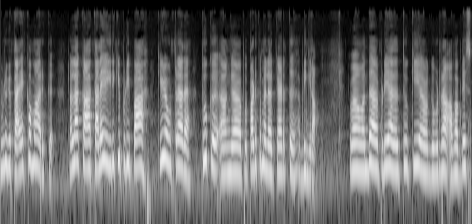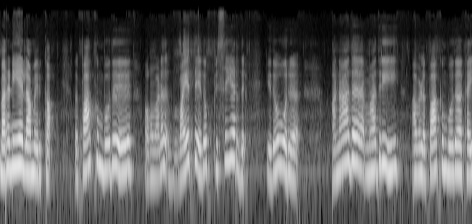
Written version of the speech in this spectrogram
இவனுக்கு தயக்கமாக இருக்குது நல்லா கா தலையை இறுக்கி பிடிப்பா கீழே விட்டுறாத தூக்கு அங்கே இப்போ படுக்க மேலே கிடத்து அப்படிங்கிறான். இவன் வந்து அப்படியே அதை தூக்கி அவங்க விடுறான். அவள் அப்படியே ஸ்மரணியே இல்லாமல் இருக்கான் பார்க்கும்போது அவன் வட வயத்தை ஏதோ பிசையறது. ஏதோ ஒரு அனாத மாதிரி அவளை பார்க்கும்போது கை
